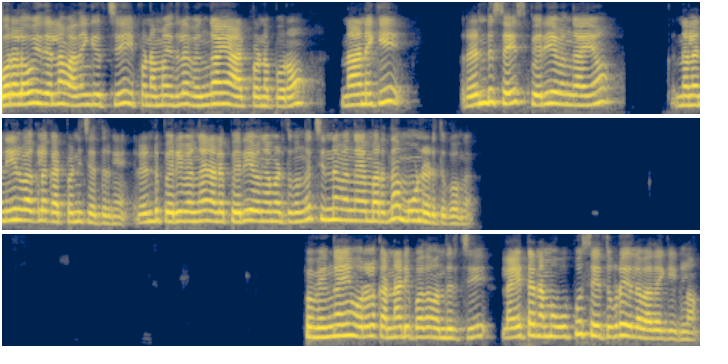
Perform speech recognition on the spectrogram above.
ஓரளவு இதெல்லாம் வதங்கிருச்சு. இப்போ நம்ம இதில் வெங்காயம் ஆட் பண்ண போகிறோம் நாளைக்கு ரெண்டு சைஸ் பெரிய வெங்காயம் நல்லா நீள்வாக்கில் கட் பண்ணி சேர்த்துருக்கேன். ரெண்டு பெரிய வெங்காயம் நல்லா பெரிய வெங்காயம் எடுத்துக்கோங்க. சின்ன வெங்காயமாக இருந்தால் மூணு எடுத்துக்கோங்க. இப்போ வெங்காயம் ஓரளவு கண்ணாடி பதம் வந்துருச்சு. லைட்டாக நம்ம உப்பு சேர்த்து கூட இதில் வதக்கிக்கலாம்.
